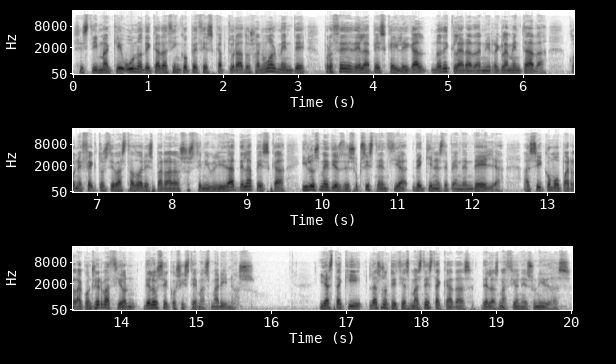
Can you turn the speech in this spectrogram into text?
Se estima que uno de cada cinco peces capturados anualmente procede de la pesca ilegal no declarada ni reglamentada, con efectos devastadores para la sostenibilidad de la pesca y los medios de subsistencia de quienes dependen de ella, así como para la conservación de los ecosistemas marinos. Y hasta aquí las noticias más destacadas de las Naciones Unidas.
